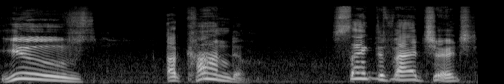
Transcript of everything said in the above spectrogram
Use a condom. Sanctified church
